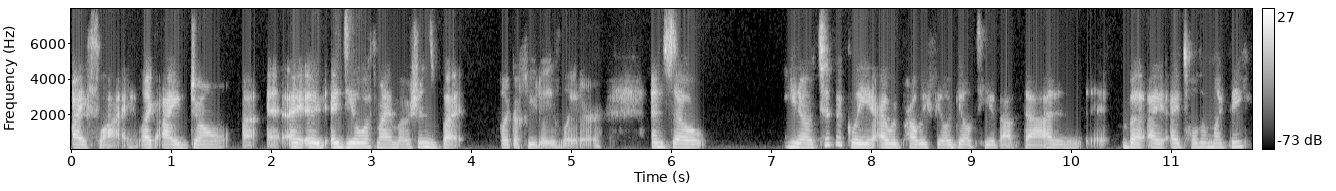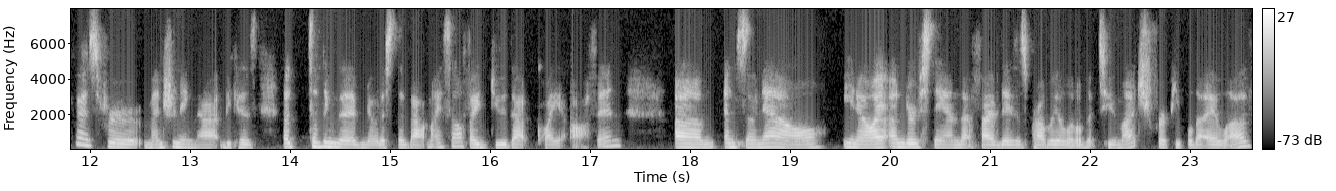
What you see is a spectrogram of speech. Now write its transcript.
I fly. Like I don't. Uh, I, I, I deal with my emotions, but like a few days later. And so, you know, typically I would probably feel guilty about that. And, but I, I told him, like, thank you guys for mentioning that because that's something that I've noticed about myself. I do that quite often. Um, and so now, you know, I understand that five days is probably a little bit too much for people that I love.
